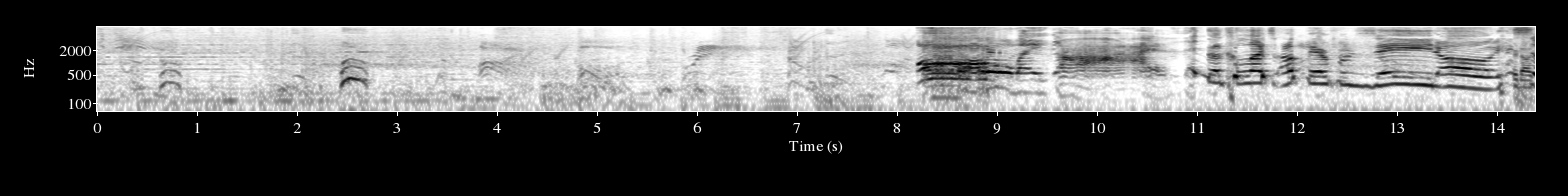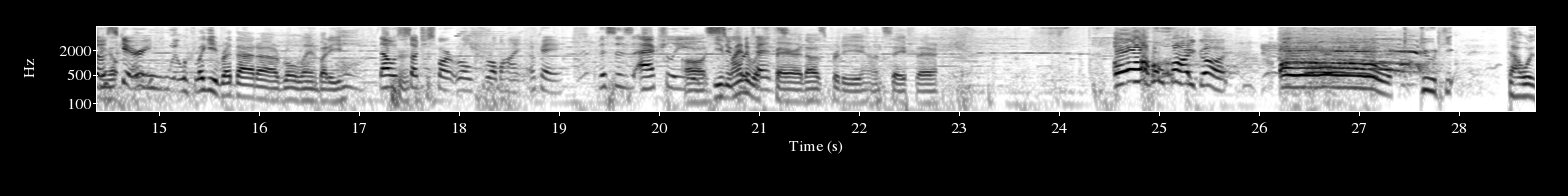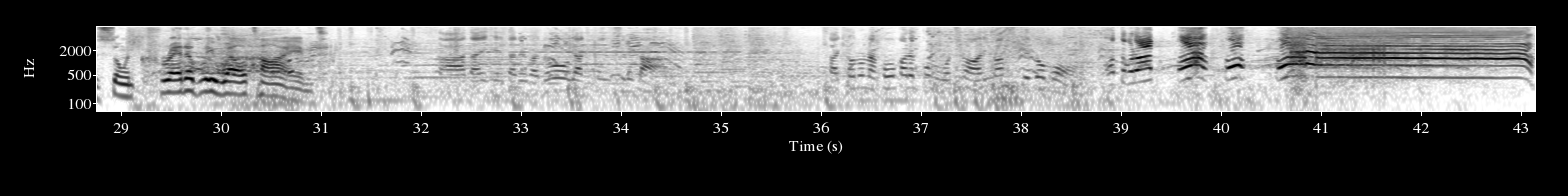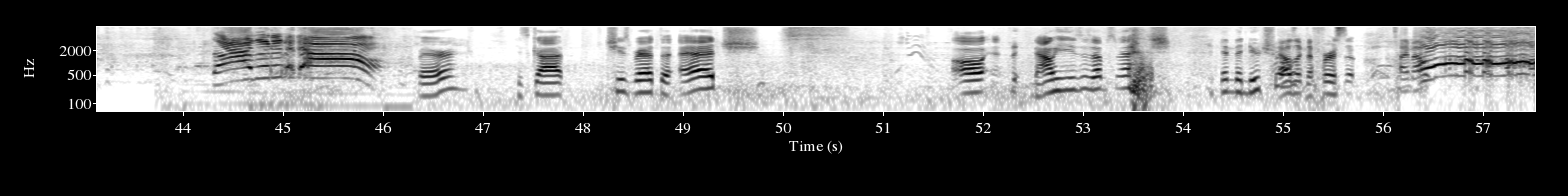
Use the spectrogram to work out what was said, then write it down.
Oh my god! The clutch up there from Zayd. Oh, it's So scary. it looked like he read that uh, roll in, buddy. That was such a smart roll, roll behind. Okay, this is actually Oh, he super landed with fair. That was pretty unsafe there. Oh my god! Oh! Dude, he, that was so incredibly well timed. Bear. He's got Cheese Bear at the edge. Oh, now he uses up smash. in the neutral. That was like the first uh, timeout.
